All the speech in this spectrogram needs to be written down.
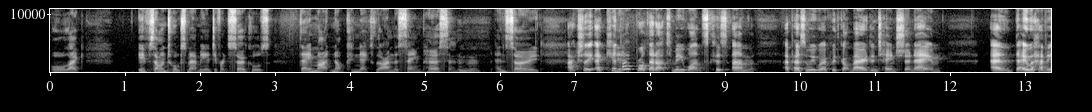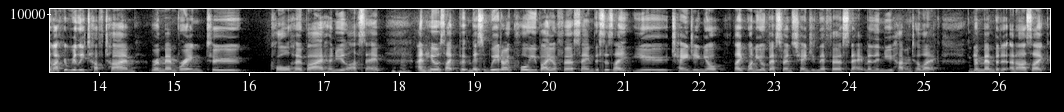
or like if someone talks about me in different circles. They might not connect that I'm the same person, Mm-hmm. and so Actually, a kid Yeah. like brought that up to me once because um, a person we work with got married and changed her name, and they were having like a really tough time remembering to call her by her new last name. Mm-hmm. And he was like, "But miss, we don't call you by your first name. This is like you changing your like one of your best friends changing their first name and then you having to like Yeah. remember it." And I was like,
